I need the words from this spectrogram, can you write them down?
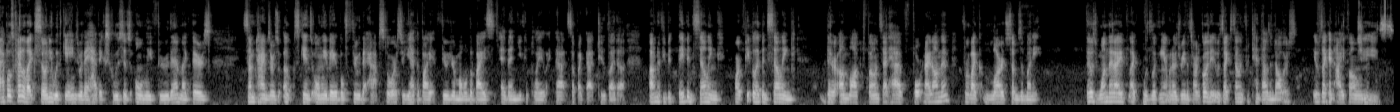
Apple's kind of like Sony with games where they have exclusives only through them. Like there's sometimes there's uh, skins only available through the App Store, so you have to buy it through your mobile device, and then you can play like that stuff like that too. But uh, I don't know if you've been, they've been selling or people have been selling their unlocked phones that have Fortnite on them for like large sums of money. There was one that I like was looking at when I was reading this article, and it was like selling for ten thousand dollars. It was like an iPhone jeez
